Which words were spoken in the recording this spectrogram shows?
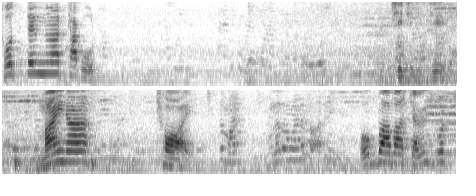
সত্যেন্দ্রনাথ ঠাকুর। ছি ছি ছি ছি। মাইনাস ছয়। ও বাবা চ্যালেঞ্জ করছ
